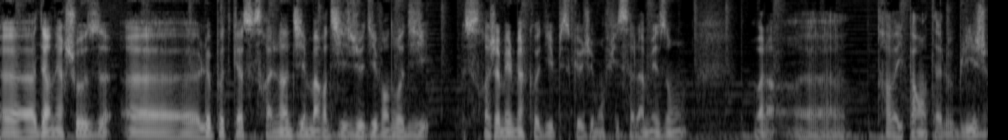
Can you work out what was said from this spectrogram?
Euh, dernière chose, euh, le podcast ce sera lundi, mardi, jeudi, vendredi. Ce sera jamais le mercredi puisque j'ai mon fils à la maison. Voilà, euh, travail parental oblige.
